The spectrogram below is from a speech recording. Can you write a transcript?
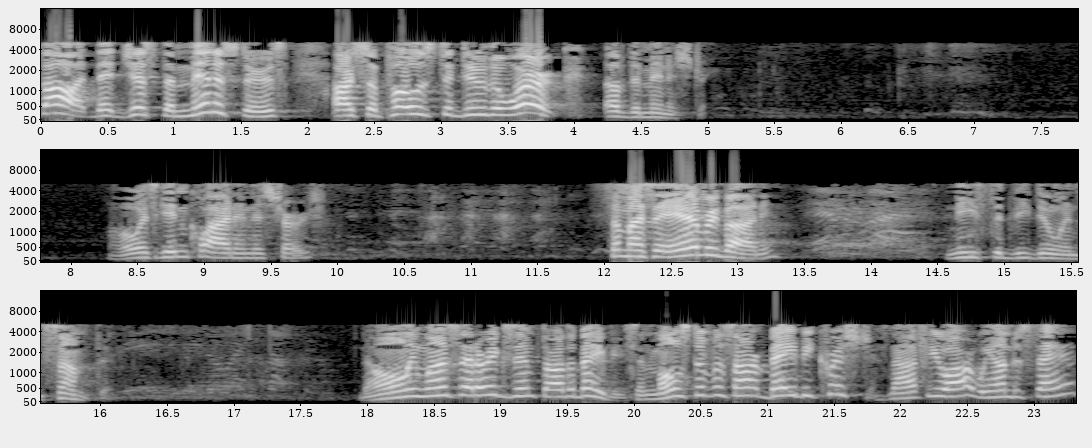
thought that just the ministers are supposed to do the work of the ministry. Oh, it's getting quiet in this church. Somebody say everybody, everybody. needs to be doing something. The only ones that are exempt are the babies. And most of us aren't baby Christians. Now, if you are, we understand.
